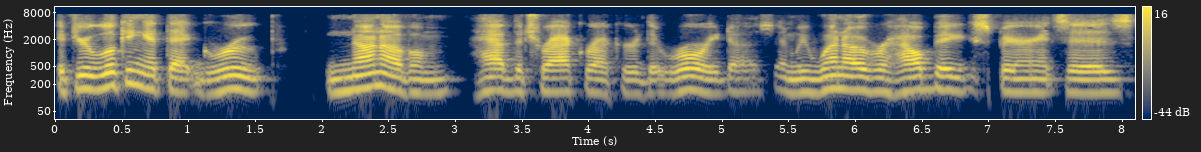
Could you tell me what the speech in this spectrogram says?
if you're looking at that group, none of them have the track record that Rory does. And we went over how big experience is.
